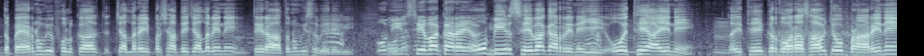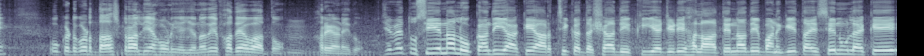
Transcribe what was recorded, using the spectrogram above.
ਦੁਪਹਿਰ ਨੂੰ ਵੀ ਫੁਲਕਾ ਚੱਲ ਰਿਹਾ ਜੀ ਪ੍ਰਸ਼ਾਦੇ ਚੱਲ ਰਹੇ ਨੇ ਤੇ ਰਾਤ ਨੂੰ ਵੀ ਸਵੇਰੇ ਵੀ। ਉਹ ਵੀਰ ਸੇਵਾ ਕਰ ਰਹੇ ਆ ਉਹ ਵੀਰ ਸੇਵਾ ਕਰ ਰਹੇ ਨੇ ਜੀ ਉਹ ਇੱਥੇ ਆਏ ਨੇ ਤਾਂ ਇੱਥੇ ਗੁਰਦੁਆਰਾ ਸਾਹਿਬ 'ਚ ਉਹ ਬਣਾ ਰਹੇ ਨੇ ਉਹ ਘੱਟੋ ਘੱਟ 10 ਟਰਾਲੀਆਂ ਹੋਣੀਆਂ ਜੀ ਉਹਨਾਂ ਦੇ ਫਤਿਆਬਾਦ ਤੋਂ ਹਰਿਆਣੇ ਤੋਂ। ਜਿਵੇਂ ਤੁਸੀਂ ਇਹਨਾਂ ਲੋਕਾਂ ਦੀ ਆ ਕੇ ਆਰਥਿਕ ਦਸ਼ਾ ਦੇਖੀ ਹੈ ਜਿਹੜੇ ਹਾਲਾਤ ਇਹਨਾਂ ਦੇ ਬਣ ਗਏ ਤਾਂ ਇਸੇ ਨੂੰ ਲੈ ਕੇ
